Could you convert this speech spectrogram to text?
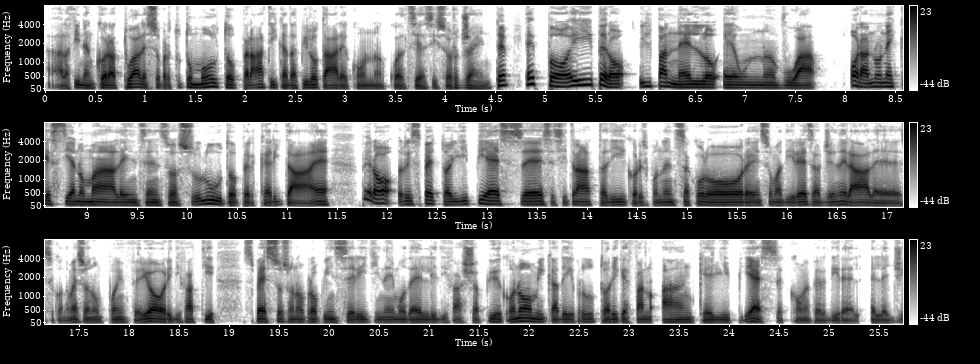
alla fine ancora attuale e soprattutto molto pratica da pilotare con qualsiasi sorgente. E poi però il pannello è un VA Ora non è che siano male in senso assoluto, per carità, eh, però rispetto agli IPS, se si tratta di corrispondenza colore, insomma di resa generale, secondo me sono un po' inferiori. Difatti, spesso sono proprio inseriti nei modelli di fascia più economica dei produttori che fanno anche gli IPS, come per dire LG.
